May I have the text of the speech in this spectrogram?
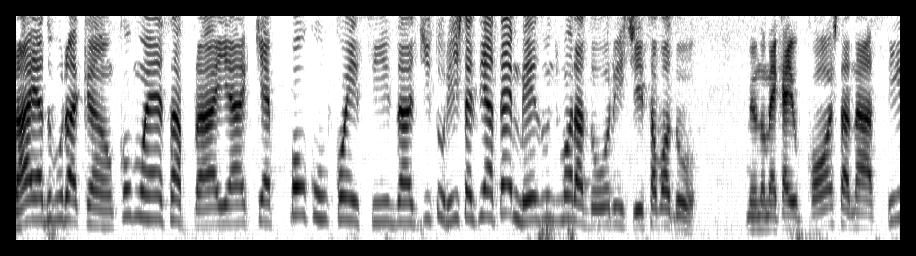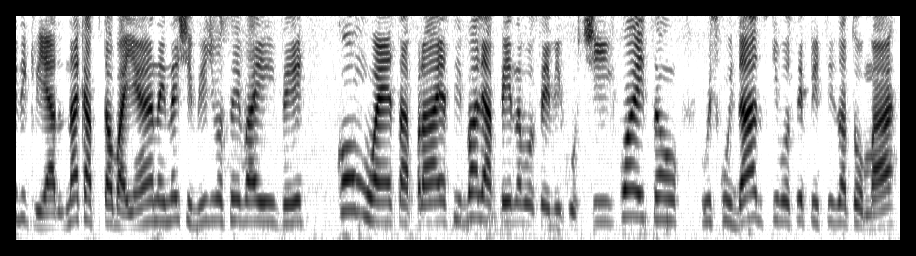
Praia do Buracão. Como é essa praia que é pouco conhecida de turistas e até mesmo de moradores de Salvador? Meu nome é Caio Costa, nascido e criado na capital baiana e neste vídeo você vai ver como é essa praia, se vale a pena você vir curtir, quais são os cuidados que você precisa tomar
